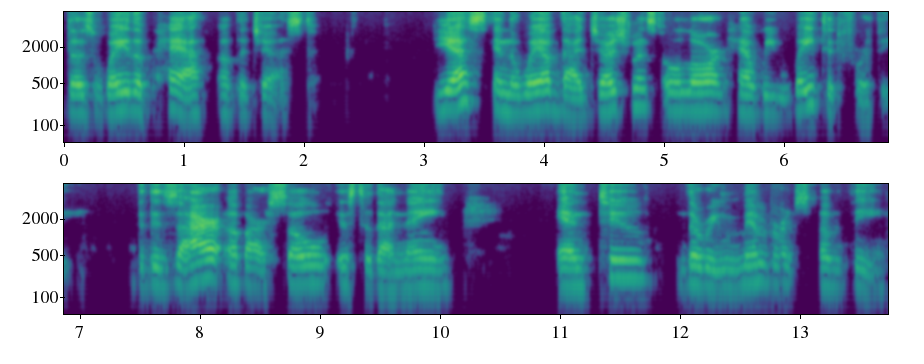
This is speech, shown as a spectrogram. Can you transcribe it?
does weigh the path of the just. Yes, in the way of thy judgments, O Lord, have we waited for thee. The desire of our soul is to thy name and to the remembrance of thee.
